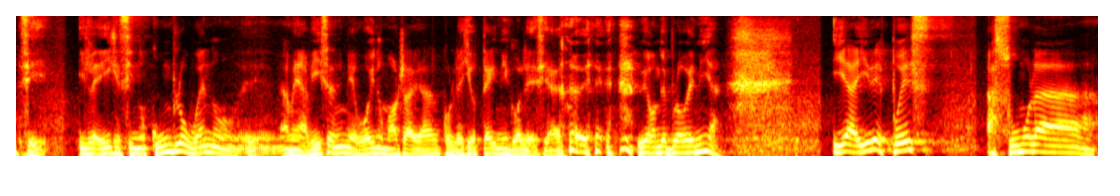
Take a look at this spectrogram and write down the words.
Sí. Y le dije, si no cumplo, bueno, eh, me avisen y me voy nomás otra vez al colegio técnico, le decía, de, de donde provenía. Y ahí después asumo la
